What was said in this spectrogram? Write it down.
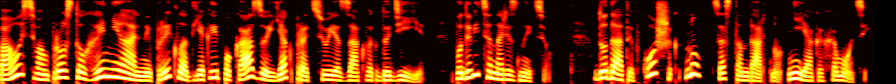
А ось вам просто геніальний приклад, який показує, як працює заклик до дії. Подивіться на різницю. Додати в кошик, ну, це стандартно, ніяких емоцій.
